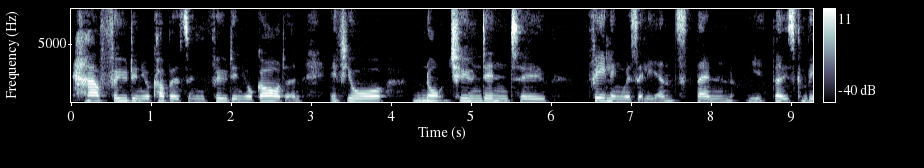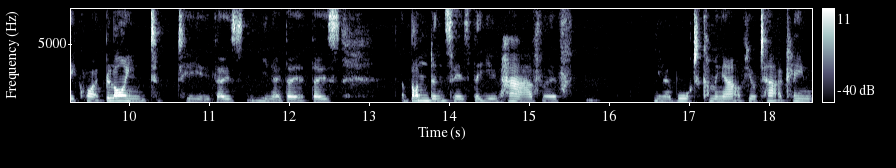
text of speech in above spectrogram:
have food in your cupboards and food in your garden, if you're not tuned into feeling resilient, then you, those can be quite blind to you. Those, you know, the, those abundances that you have of, you know, water coming out of your tap, clean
